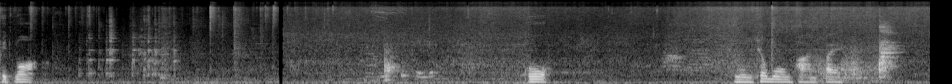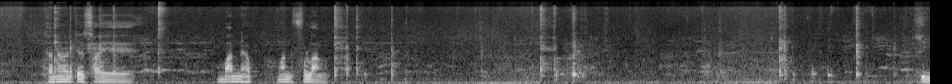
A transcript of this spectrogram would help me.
ปิดหม้อโอ้หนึ่งชั่วโมงผ่านไปจากนั้นเราจะใส่มันนะครับ มันฝรั่งกิน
